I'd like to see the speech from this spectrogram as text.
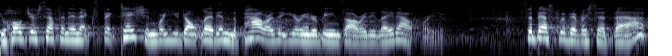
you hold yourself in an expectation where you don't let in the power that your inner being's already laid out for you. It's the best we've ever said that.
